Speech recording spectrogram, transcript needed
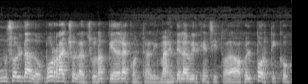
un soldado borracho lanzó una piedra contra la imagen de la Virgen situada bajo el pórtico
